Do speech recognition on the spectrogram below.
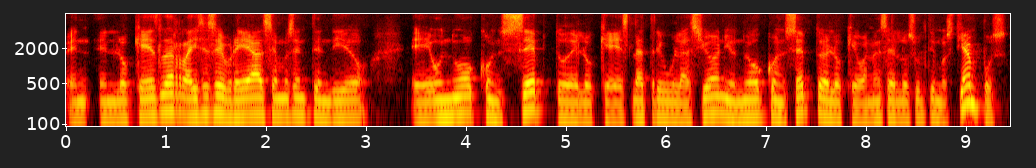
en, en, lo que es las raíces hebreas hemos entendido eh, un nuevo concepto de lo que es la tribulación y un nuevo concepto de lo que van a ser los últimos tiempos.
